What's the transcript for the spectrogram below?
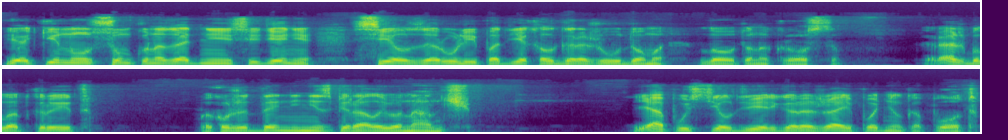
Я кинул сумку на заднее сиденье, сел за руль и подъехал к гаражу у дома Лоутона Кросса. Гараж был открыт. Похоже, Дэнни не сбирал его на ночь. Я опустил дверь гаража и поднял капот.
